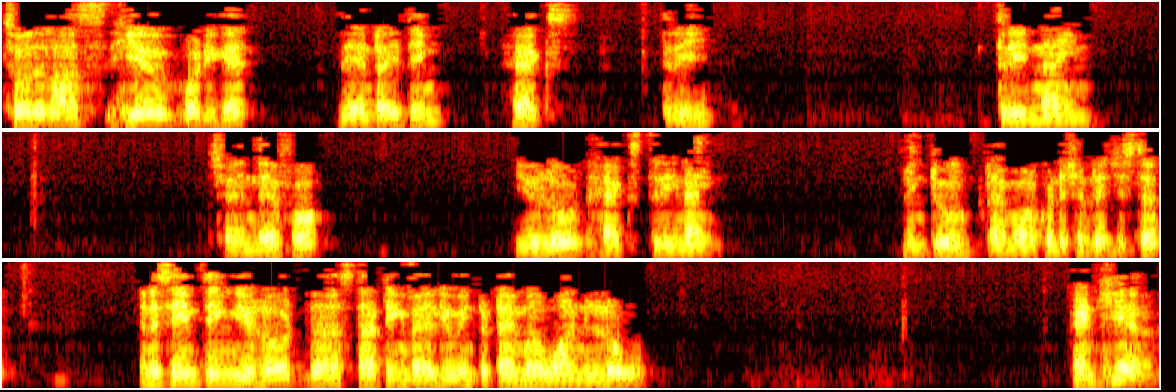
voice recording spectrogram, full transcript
So the last here what you get? The entire thing. Hex 3 39 so and therefore you load hex 39 into timer 1 condition register. And the same thing you load the starting value into timer 1 low. And here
